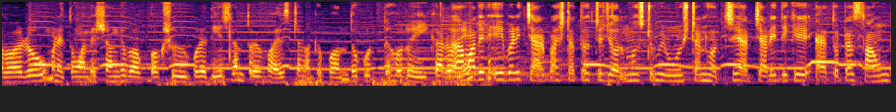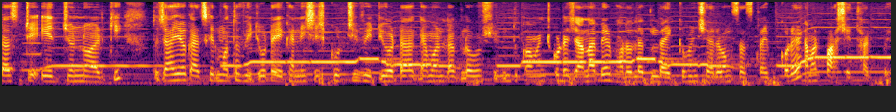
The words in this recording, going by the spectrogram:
আবারও মানে তোমাদের সঙ্গে বক বক শুরু করে দিয়েছিলাম, তবে ভয়েসটা আমাকে বন্ধ করতে হলো এই কারণে। আমাদের এই বাড়ির চারপাশটাতে হচ্ছে জন্মাষ্টমীর অনুষ্ঠান হচ্ছে, আর চারিদিকে এতটা সাউন্ড আসছে এর জন্য আর কি। তো যাই হোক, আজকের মতো ভিডিওটা এখানেই শেষ করছি। ভিডিওটা কেমন লাগল অবশ্যই কিন্তু কমেন্ট করে জানাবে, আর ভালো লাগলে লাইক কমেন্ট শেয়ার এবং সাবস্ক্রাইব করে আমার পাশে থাকবে।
